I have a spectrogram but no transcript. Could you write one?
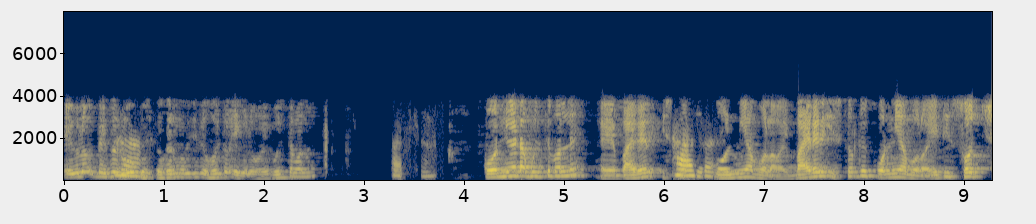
এগুলো দেখবে রোগ হ্যাঁ। হয় চোখের মধ্যে যদি হয়তো এগুলো হয় বুঝতে পারলে? আচ্ছা। কর্নিয়াটা বুঝতে পারলে? বাইরের হ্যাঁ, স্তরকে। কর্নিয়া বলা হয়। বাইরের স্তরকে কর্নিয়া বলা হয় এটি স্বচ্ছ।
